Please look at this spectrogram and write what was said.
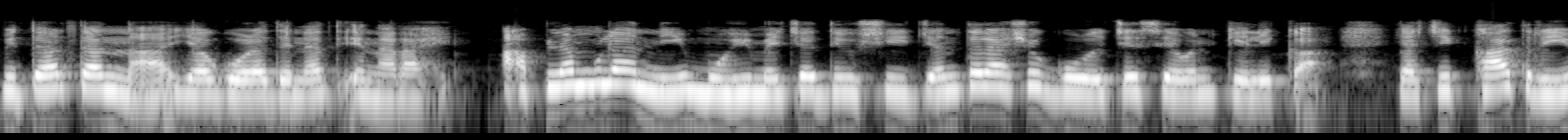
विद्यार्थ्यांना या गोळ्या देण्यात येणार आहे. आपल्या मुलांनी मोहिमेच्या दिवशी जंतराशक गोळीचे सेवन केले का याची खात्री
